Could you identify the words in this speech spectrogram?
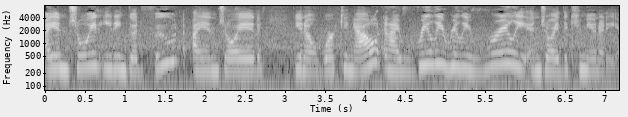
I enjoyed eating good food. I enjoyed, you know, working out, and I really, really, really enjoyed the community.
